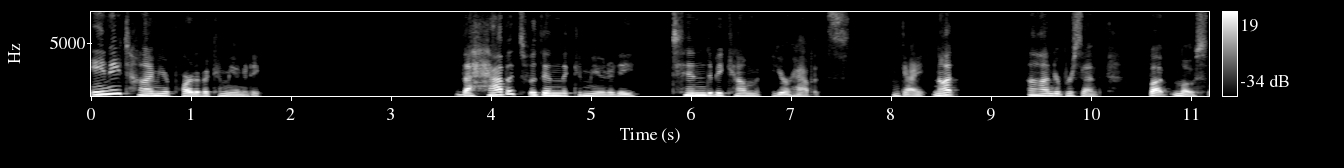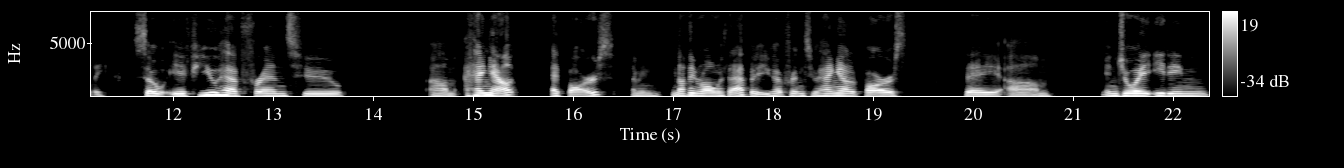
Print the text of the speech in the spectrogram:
anytime you're part of a community, the habits within the community tend to become your habits. Okay. Not 100%, but mostly. So if you have friends who um, hang out at bars, I mean, nothing wrong with that, but you have friends who hang out at bars, they um, enjoy eating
